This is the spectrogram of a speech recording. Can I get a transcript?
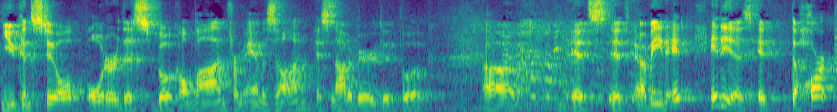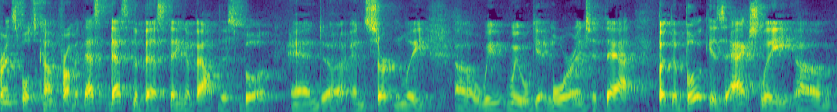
you can still order this book online from Amazon. It's not a very good book. Uh, it's, it, I mean, it, it is. It, the heart principles come from it. That's, that's the best thing about this book. And, uh, and certainly uh, we, we will get more into that. But the book is actually um,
